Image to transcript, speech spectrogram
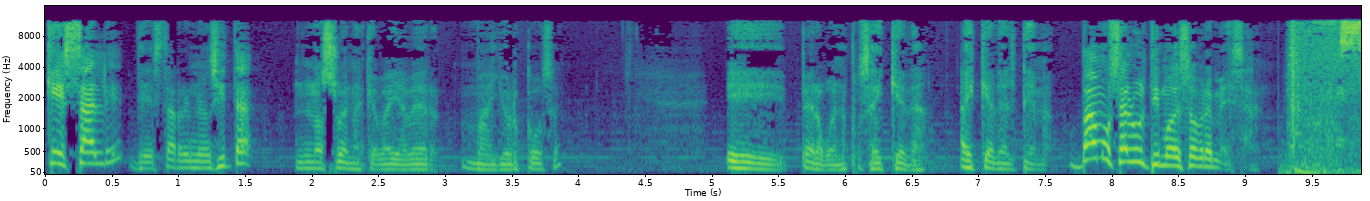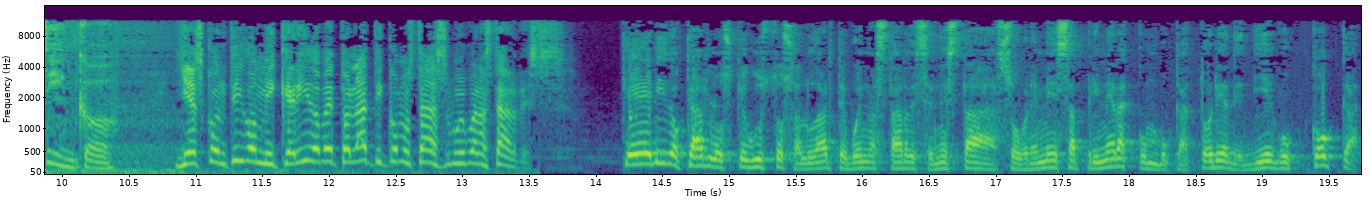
qué sale de esta reunioncita. No suena que vaya a haber mayor cosa. Eh, pero bueno, pues ahí queda, ahí queda el tema. Vamos al último de sobremesa. Cinco. Y es contigo, mi querido Beto Lati. ¿Cómo estás? Muy buenas tardes. Querido Carlos, qué gusto saludarte. Buenas tardes en esta sobremesa, primera convocatoria de Diego Coca.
